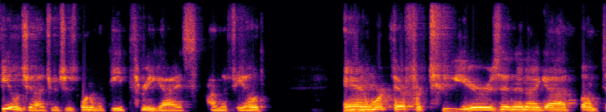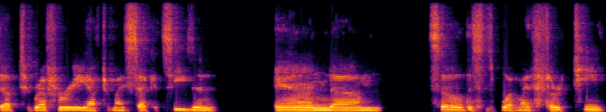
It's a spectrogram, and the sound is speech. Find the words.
field judge, which is one of the deep three guys on the field, and mm-hmm. worked there for two years. And then I got bumped up to referee after my second season. And um, so this is what my 13th,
